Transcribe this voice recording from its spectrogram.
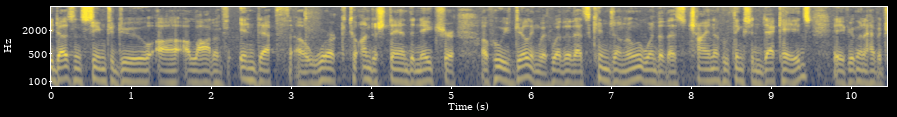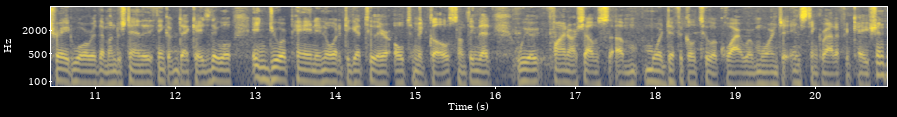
he doesn't seem to do uh, a lot of in-depth uh, work to understand the nature of who he's dealing with, whether that's Kim Jong-un, whether that's China, who thinks in decades. If you're going to have a trade war with them, understand that they think of decades. They will endure pain in order to get to their ultimate goal, something that we find ourselves um, more difficult to acquire. We're more into instant gratification.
